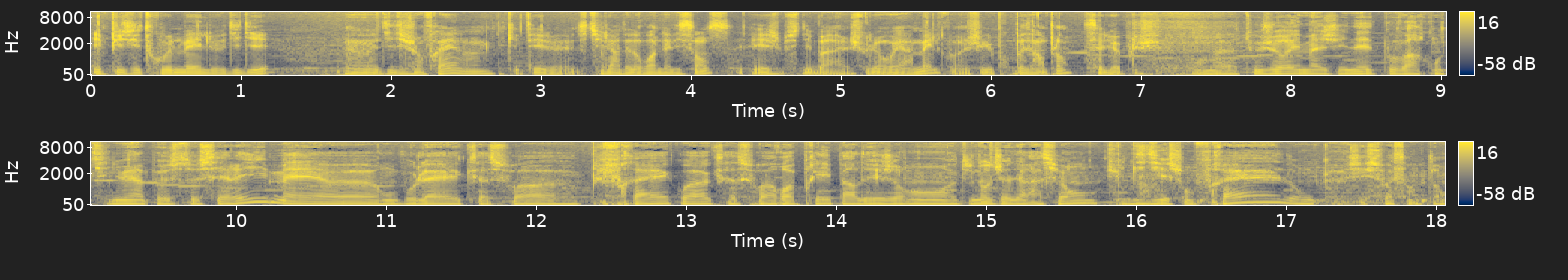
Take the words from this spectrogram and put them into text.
Et puis j'ai trouvé le mail Didier Didier Chanfray, hein, qui était le titulaire des droits de la licence. Et je me suis dit, bah, je vais lui envoyer un mail, quoi. je vais lui proposer un plan. Ça lui a plu. On a toujours imaginé de pouvoir continuer un peu cette série, mais euh, on voulait que ça soit plus frais, quoi, que ça soit repris par des gens d'une autre génération. Je suis Didier Chanfray, donc euh, j'ai 60 ans.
